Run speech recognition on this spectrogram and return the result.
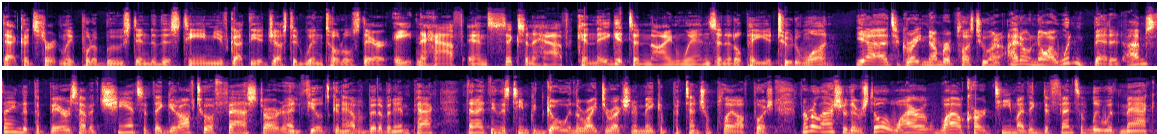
that could certainly put a boost into this team. You've got the adjusted win totals there: eight and a half and six and a half. Can they get to nine wins? And it'll pay you two to one. Yeah, it's a great number at plus 200. I don't know. I wouldn't bet it. I'm saying that the Bears have a chance if they get off to a fast start and Fields can have a bit of an impact. Then I think this team could go in the right direction and make a potential playoff push. Remember last year, they were still a wild card team, I think, defensively with Mac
